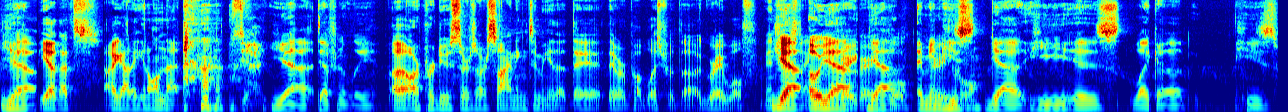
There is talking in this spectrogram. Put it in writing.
yeah Yeah, that's I gotta get on that. yeah yeah definitely uh, our producers are signing to me that they they were published with uh, Graywolf. Yeah. Oh, yeah. Very, very yeah. cool. I mean, Very he's cool. yeah, he is like a he's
